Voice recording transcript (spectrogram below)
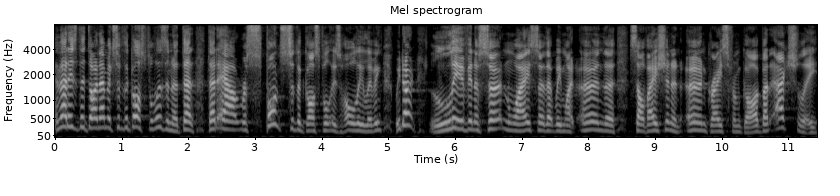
And that is the dynamics of the gospel, isn't it? That, that our response to the gospel is holy living. We don't live in a certain way so that we might earn the salvation and earn grace from God, but actually,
